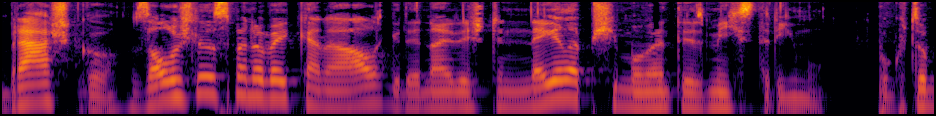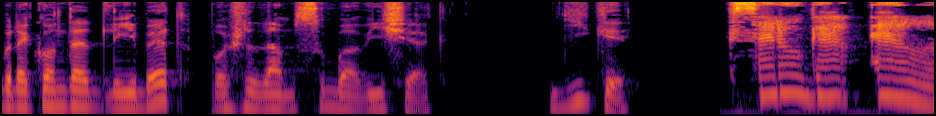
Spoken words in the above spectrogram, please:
Bráško, založili jsme nový kanál, kde najdeš ty nejlepší momenty z mých streamů. Pokud se bude content líbit, pošli tam suba výšek. Díky. Xeroga L.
